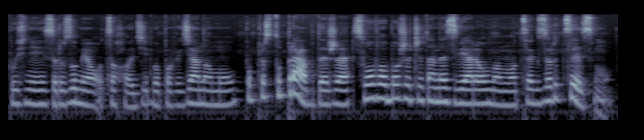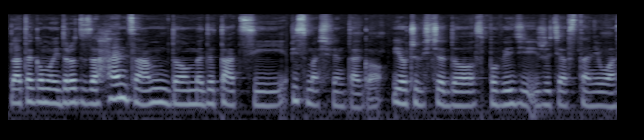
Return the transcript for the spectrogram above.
Później zrozumiał o co chodzi, bo powiedziano mu po prostu prawdę, że Słowo Boże czytane z wiarą ma moc egzorcyzmu. Dlatego, moi drodzy, zachęcam do medytacji Pisma Świętego i oczywiście do spowiedzi i życia w stanie łaski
